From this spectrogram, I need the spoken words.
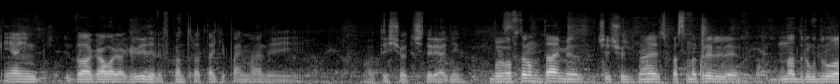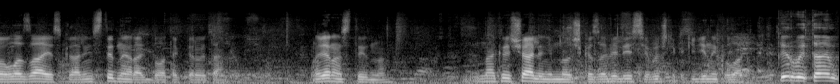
И они два гола, как видели, в контратаке поймали. И вот и счет 4-1. Во втором тайме чуть-чуть, знаете, посмотрели на друг друга в глаза и сказали, не стыдно играть было так первый тайм. Наверное, стыдно. Накричали немножечко, завелись и вышли как единый кулак. Первый тайм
